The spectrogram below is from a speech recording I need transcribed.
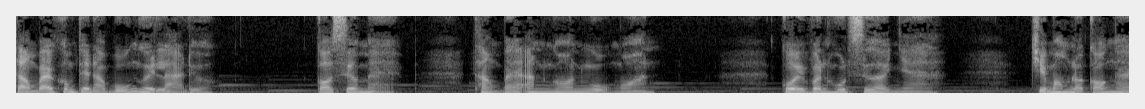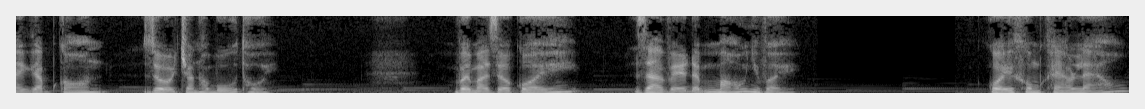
Thằng bé không thể nào bú người lạ được. Có sữa mẹ, Thằng bé ăn ngon ngủ ngoan. Cô ấy vẫn hút sữa ở nhà. Chỉ mong là có ngày gặp con, Rồi cho nó bú thôi. Vậy mà giờ cô ấy Ra về đẫm máu như vậy. Cô ấy không khéo léo.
